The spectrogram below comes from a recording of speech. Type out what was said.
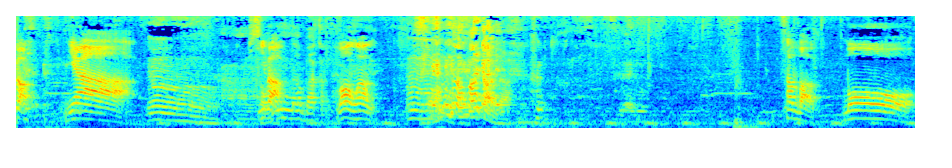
番、にゃうん。ー。2番、ワンワン。そんなバカだ。3番、も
